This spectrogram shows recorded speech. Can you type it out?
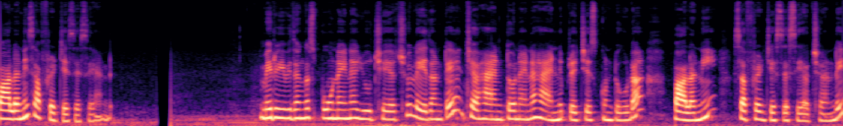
పాలని సపరేట్ చేసేసేయండి. మీరు ఈ విధంగా స్పూన్ అయినా యూజ్ చేయొచ్చు. లేదంటే హ్యాండ్తోనైనా హ్యాండ్ని ప్రెస్ చేసుకుంటూ కూడా పాలని సపరేట్ చేసేసేయచ్చు అండి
